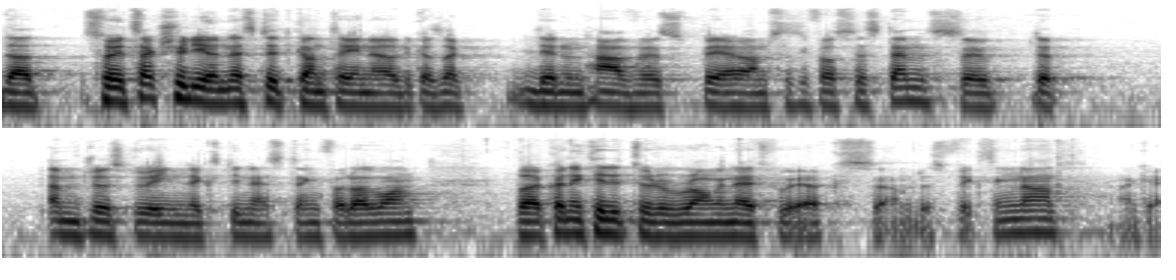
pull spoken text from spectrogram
that. So it's actually a nested container because I didn't have a spare ARM64 system. So the, I'm just doing next nesting for that one. But I connected it to the wrong network, so I'm just fixing that. Okay.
